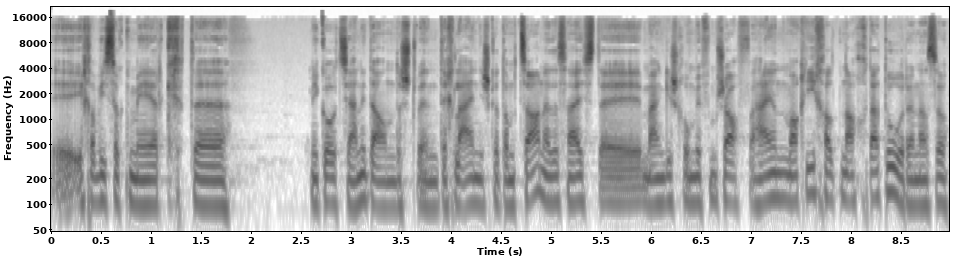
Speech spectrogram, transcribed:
äh, ich habe so gemerkt, äh, mir geht es ja auch nicht anders, wenn der Kleine ist gerade am Zahnen. Das heisst, äh, manchmal komme ich vom Arbeiten heim und mache ich halt die Nacht auch durch. Also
